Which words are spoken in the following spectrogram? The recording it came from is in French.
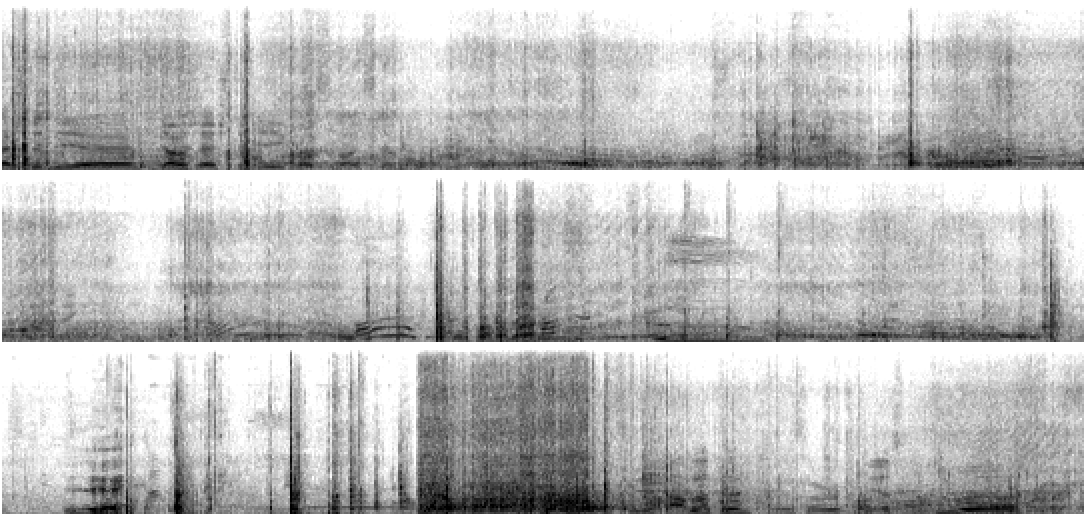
acheté des. Euh, hier, j'ai acheté des cosselets, c'était bon. Oh, oh, oh, oh, oh, oh, oh, sûr. Yes, beaucoup, euh. Ouais,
